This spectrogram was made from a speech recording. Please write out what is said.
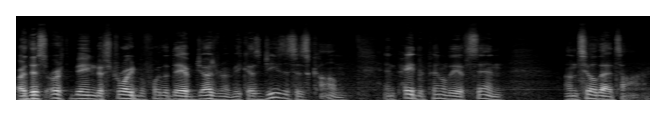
or this earth being destroyed before the day of judgment because Jesus has come and paid the penalty of sin until that time.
